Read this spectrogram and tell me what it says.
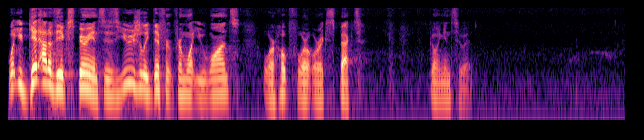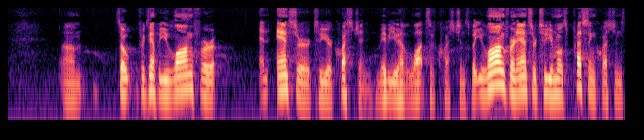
what you get out of the experience is usually different from what you want or hope for or expect going into it. Um, so, for example, you long for an answer to your question. Maybe you have lots of questions, but you long for an answer to your most pressing questions.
